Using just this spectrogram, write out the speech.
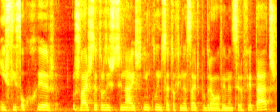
E se isso ocorrer, os vários setores institucionais, incluindo o setor financeiro, poderão obviamente ser afetados.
